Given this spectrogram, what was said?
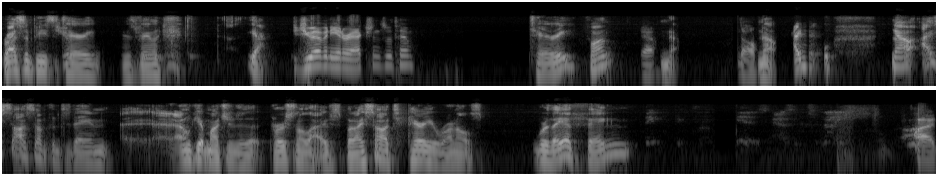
rest in peace to Terry and his family. Yeah, Did you have any interactions with him? Terry Funk. Yeah. No. No. No. I Now, I saw something today, and I don't get much into the personal lives, but I saw Terri Runnels. Were they a thing? Uh,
